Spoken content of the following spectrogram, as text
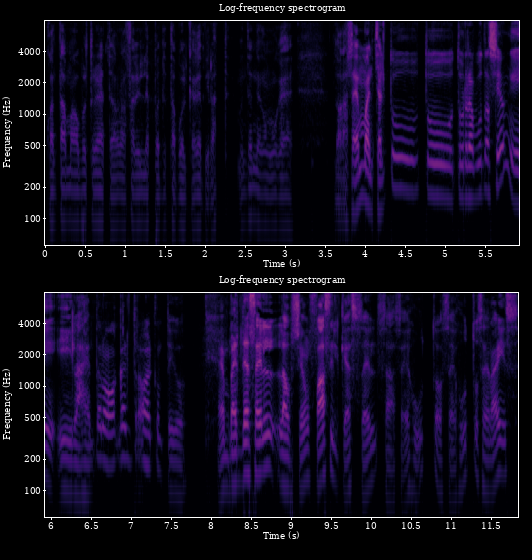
¿cuántas más oportunidades te van a salir después de esta porca que tiraste? ¿Me entiendes? Como que lo que haces es manchar tu, tu, tu reputación y, y la gente no va a querer trabajar contigo. En vez de ser la opción fácil que es ser, o sea, ser justo, ser justo, ser nice.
